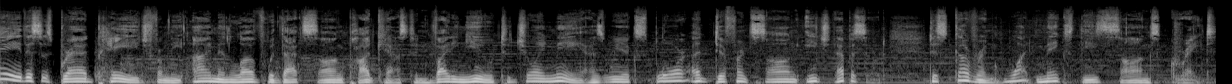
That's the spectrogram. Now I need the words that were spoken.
Hey, this is Brad Page from the I'm in Love with That Song podcast, inviting you to join me as we explore a different song each episode, discovering what makes these songs great.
